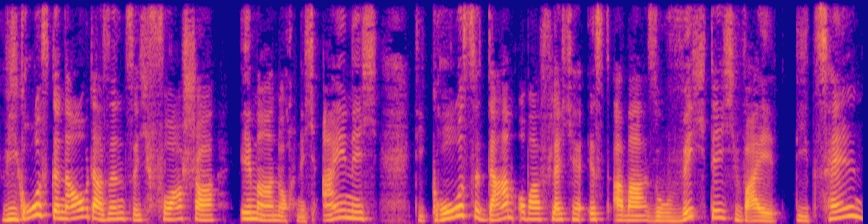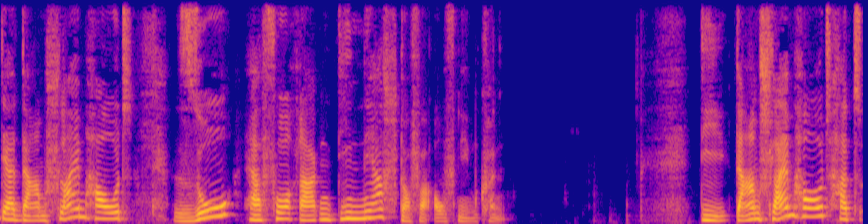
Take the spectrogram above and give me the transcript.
Wie groß genau, da sind sich Forscher immer noch nicht einig. Die große Darmoberfläche ist aber so wichtig, weil die Zellen der Darmschleimhaut so hervorragend die Nährstoffe aufnehmen können. Die Darmschleimhaut hat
